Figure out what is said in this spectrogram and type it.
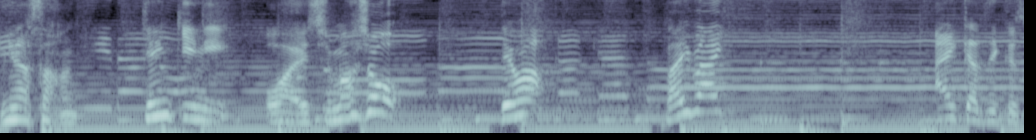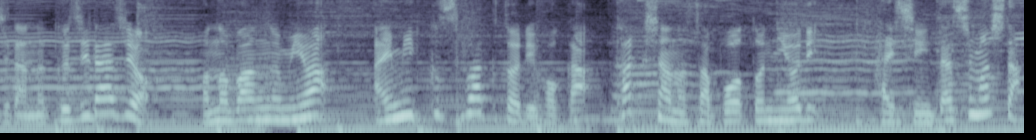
皆さん元気にお会いしましょう。ではバイバイ。愛風クジラのクジラジオ。この番組は iMix ファクトリーほか各社のサポートにより配信いたしました。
